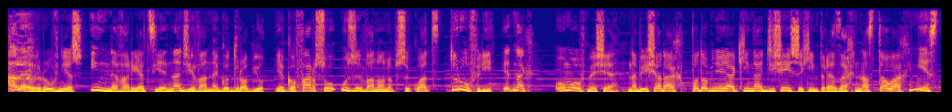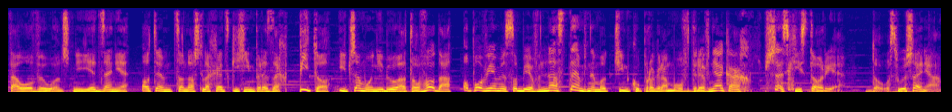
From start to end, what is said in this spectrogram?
ale również inne wariacje nadziewanego drobiu. Jako farszu używano na przykład trufli. Jednak umówmy się, na biesiadach, podobnie jak i na dzisiejszych imprezach, na stołach nie stało wyłącznie jedzenie. O tym, co na szlacheckich imprezach pito i czemu nie była to woda, opowiemy sobie w następnym odcinku programu w Drewniakach przez historię. Do usłyszenia!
